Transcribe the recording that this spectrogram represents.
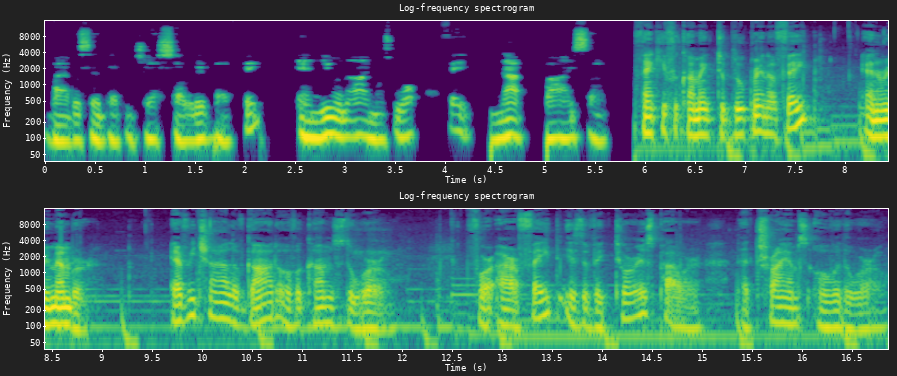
The Bible said that the just shall live by faith, and you and I must walk by faith, not by sight. Thank you for coming to Blueprint of Faith, and remember, every child of God overcomes the world. For our faith is the victorious power that triumphs over the world.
